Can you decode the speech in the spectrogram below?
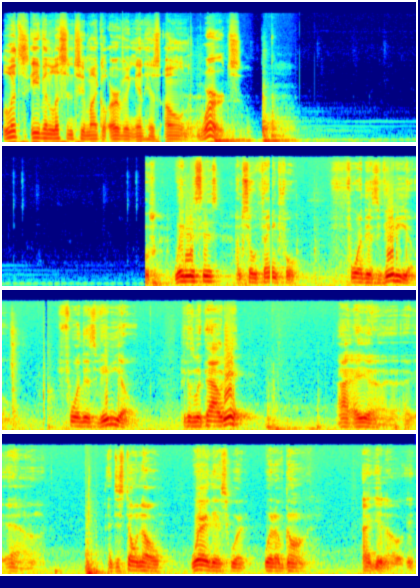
let's even listen to Michael Irving in his own words. Witnesses. I'm so thankful for this video, for this video, because without it, I, I, I, I just don't know where this would would have gone. You know, it,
